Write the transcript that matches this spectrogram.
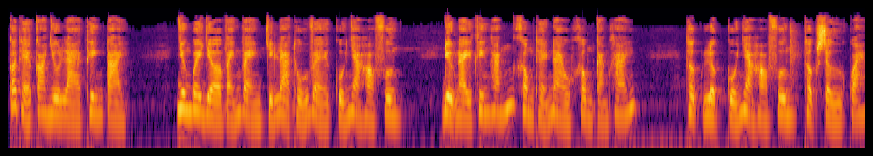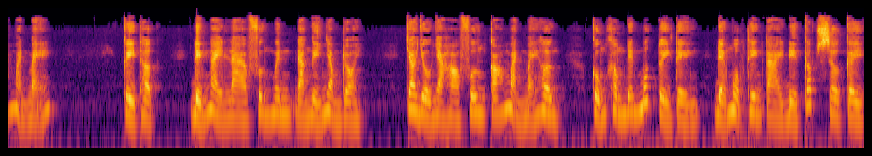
có thể coi như là thiên tài. Nhưng bây giờ vẹn vẹn chỉ là thủ vệ của nhà họ Phương. Điều này khiến hắn không thể nào không cảm khái. Thực lực của nhà họ Phương thật sự quá mạnh mẽ. Kỳ thật, điểm này là Phương Minh đã nghĩ nhầm rồi. Cho dù nhà họ Phương có mạnh mẽ hơn, cũng không đến mức tùy tiện để một thiên tài địa cấp sơ kỳ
